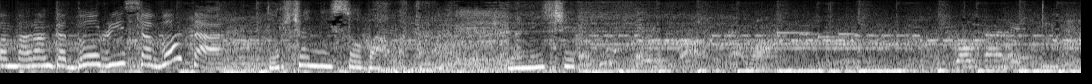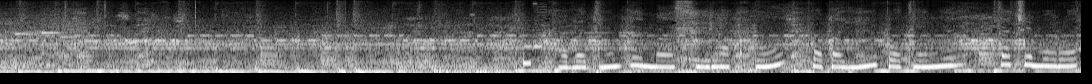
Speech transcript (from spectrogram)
Pamaranga Dori Sabota. Dorsha ni so bawata. Manichi. Kavadunta masura ku papayi potenya tachemurot.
